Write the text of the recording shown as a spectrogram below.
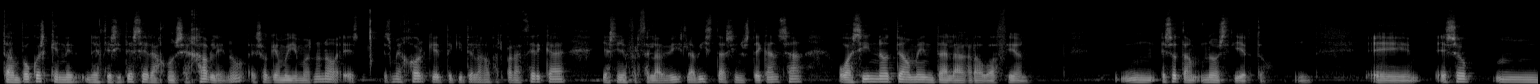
tampoco es que necesite ser aconsejable, ¿no? Eso que vimos, no, no, es, mejor que te quite las gafas para cerca y así no ofrece la, la vista, si no te cansa, o así no te aumenta la graduación. Mm, eso no es cierto. Eh, eso, mm,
